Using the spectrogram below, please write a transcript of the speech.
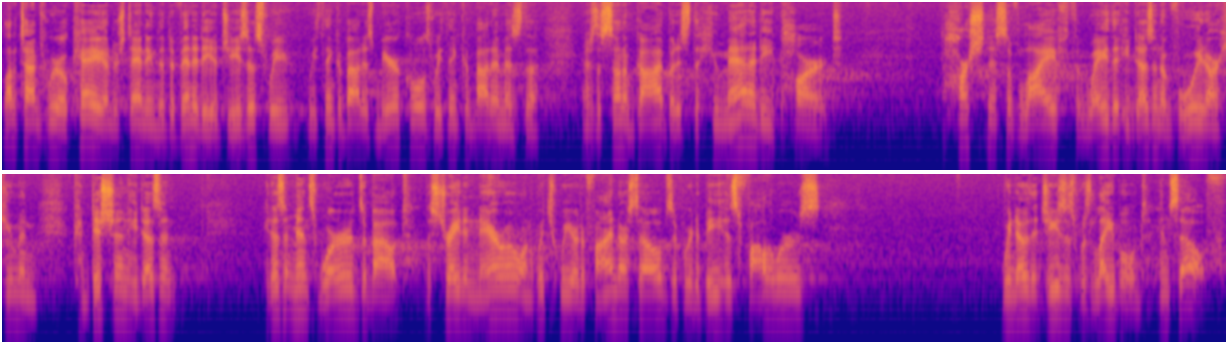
A lot of times we're okay understanding the divinity of Jesus. We, we think about his miracles, we think about him as the, as the Son of God, but it's the humanity part, the harshness of life, the way that he doesn't avoid our human condition. He doesn't, he doesn't mince words about the straight and narrow on which we are to find ourselves if we're to be his followers. We know that Jesus was labeled himself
